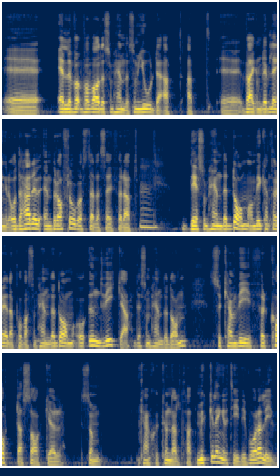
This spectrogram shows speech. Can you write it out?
Eh, eller vad, vad var det som hände som gjorde att, att eh, vägen blev längre? Och det här är en bra fråga att ställa sig för att Mm. Det som hände dem, om vi kan ta reda på vad som hände dem och undvika det som hände dem, så kan vi förkorta saker som kanske kunde ha tagit mycket längre tid i våra liv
